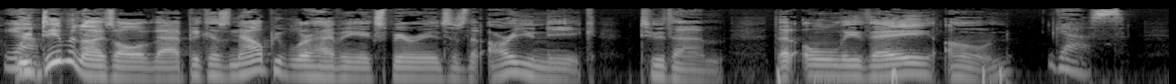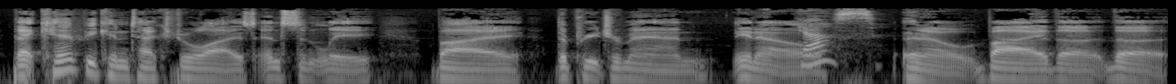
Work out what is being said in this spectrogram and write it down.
Yeah. We demonize all of that because now people are having experiences that are unique to them, that only they own, Yes. that can't be contextualized instantly by the preacher man, you know. Yes. You know, by the the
